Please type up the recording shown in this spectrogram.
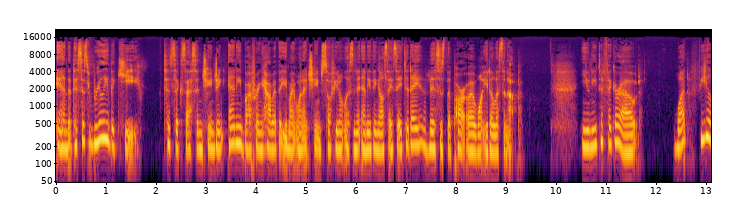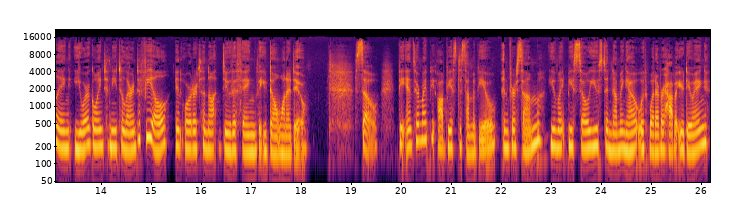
and this is really the key to success in changing any buffering habit that you might want to change. So if you don't listen to anything else I say today, this is the part where I want you to listen up. You need to figure out what feeling you are going to need to learn to feel in order to not do the thing that you don't want to do. So, the answer might be obvious to some of you, and for some, you might be so used to numbing out with whatever habit you're doing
